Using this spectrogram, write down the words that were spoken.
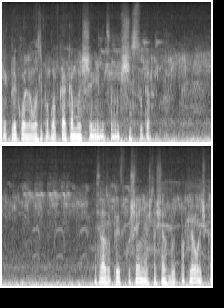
Как прикольно, возле поплавка камыш шевелится. Вообще супер. Сразу предвкушение, что сейчас будет поклевочка.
